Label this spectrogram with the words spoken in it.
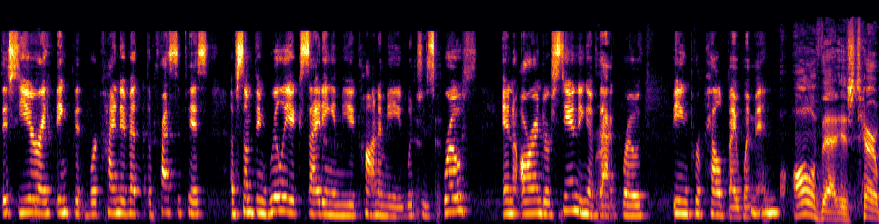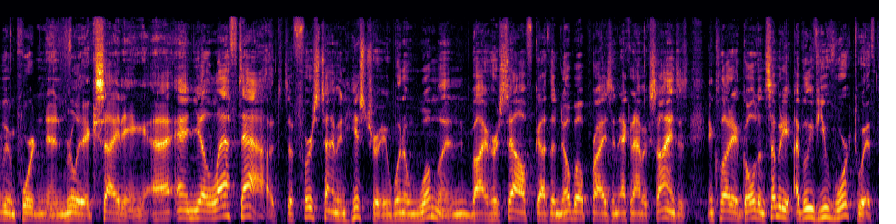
this year, I think that we're kind of at the precipice of something really exciting in the economy, which is growth and our understanding of right. that growth being propelled by women. All of that is terribly important and really exciting. Uh, and you left out the first time in history when a woman by herself got the Nobel Prize in Economic Sciences, and Claudia Goldin, somebody I believe you've worked with.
